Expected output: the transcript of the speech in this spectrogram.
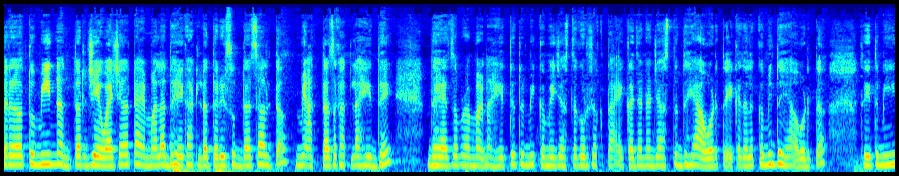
तर तुम्ही नंतर जेवायच्या टायमाला दही घातलं तरीसुद्धा चालतं. मी आत्ताच घातलं आहे दही. दह्याचं प्रमाण आहे ते तुम्ही कमी जास्त करू शकता. एखाद्याला जास्त दही आवडतं एखाद्याला कमी दही आवडतं. तर इथं मी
